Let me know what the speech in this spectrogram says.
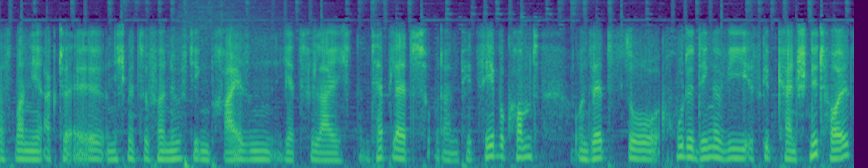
dass man hier aktuell nicht mehr zu vernünftigen Preisen jetzt vielleicht ein Tablet oder ein PC bekommt und selbst so krude Dinge wie es gibt kein Schnittholz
